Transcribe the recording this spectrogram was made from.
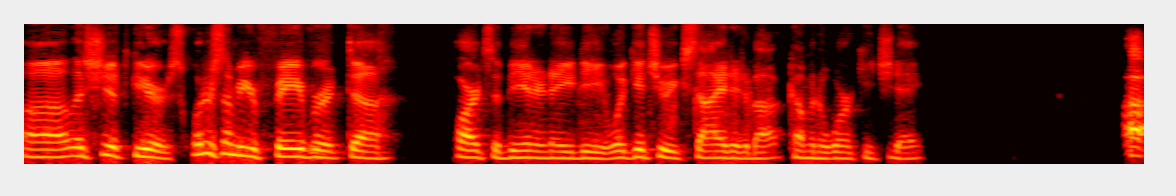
Uh, let's shift gears. What are some of your favorite uh, parts of being an AD? What gets you excited about coming to work each day? Uh,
